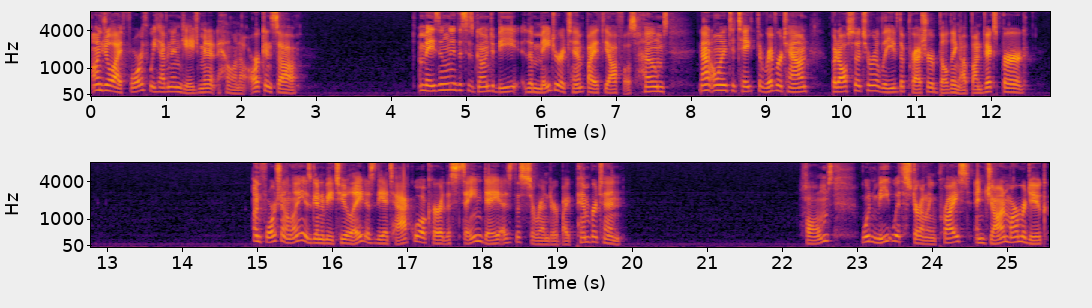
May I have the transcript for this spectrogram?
On July 4th, we have an engagement at Helena, Arkansas. Amazingly, this is going to be the major attempt by Theophilus Holmes not only to take the river town, but also to relieve the pressure building up on Vicksburg. Unfortunately, it's going to be too late as the attack will occur the same day as the surrender by Pemberton. Holmes would meet with Sterling Price and John Marmaduke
